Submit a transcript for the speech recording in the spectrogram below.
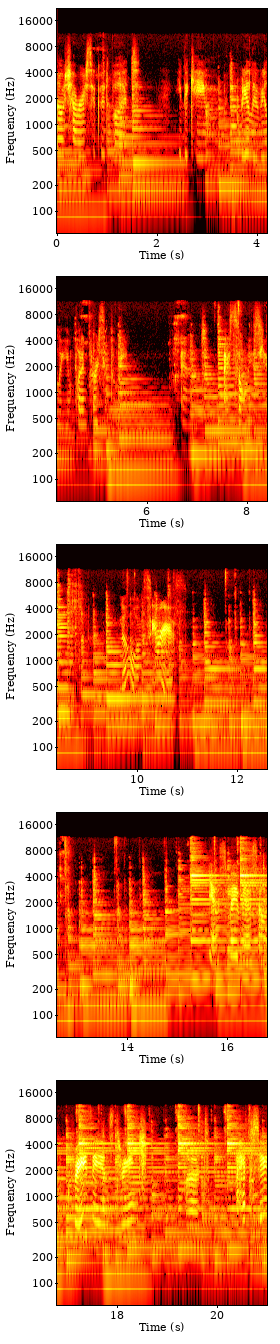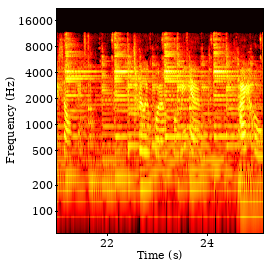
know is so good, but he became a really, really important person to me. And I so miss you. No, I'm serious. Yes, maybe I sound crazy and strange, but I have to say something. It's really important for me, and I hope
